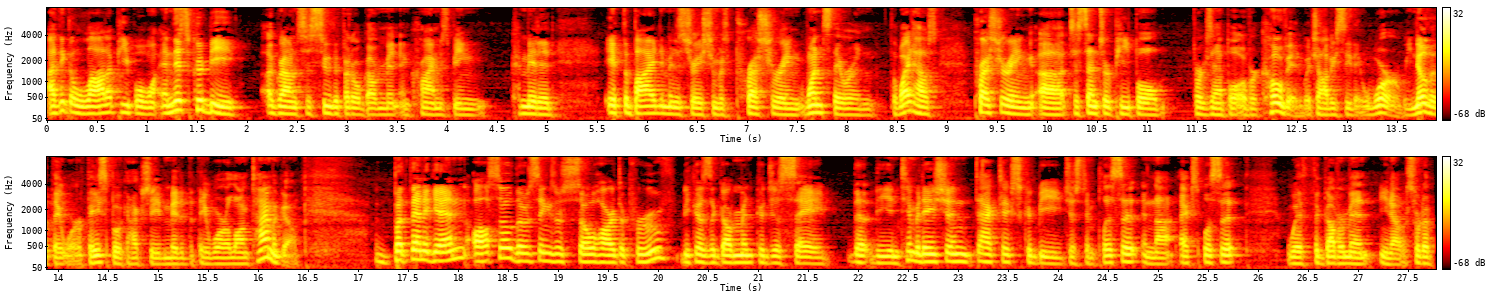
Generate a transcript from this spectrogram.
I think a lot of people want, and this could be a grounds to sue the federal government and crimes being committed if the Biden administration was pressuring, once they were in the White House, pressuring uh, to censor people, for example, over COVID, which obviously they were. We know that they were. Facebook actually admitted that they were a long time ago. But then again, also, those things are so hard to prove because the government could just say that the intimidation tactics could be just implicit and not explicit with the government, you know, sort of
